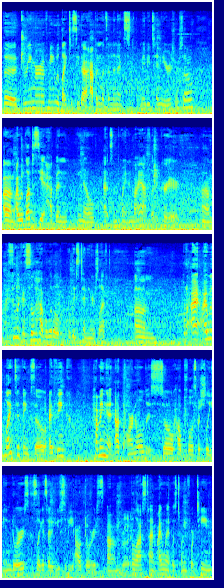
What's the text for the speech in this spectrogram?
the dreamer of me would like to see that happen within the next maybe ten years or so. Um, I would love to see it happen. You know, at some point in my athletic career. Um, I feel like I still have a little, at least ten years left. Um, but I, I would like to think so. I think having it at the Arnold is so helpful, especially indoors, because like I said, it used to be outdoors. Um, Right. The last time I went was 2014.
